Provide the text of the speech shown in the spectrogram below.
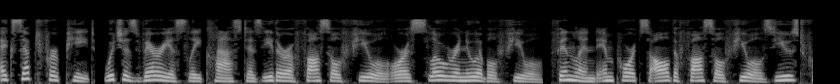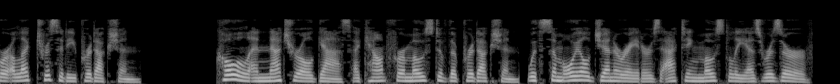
Except for peat, which is variously classed as either a fossil fuel or a slow renewable fuel, Finland imports all the fossil fuels used for electricity production. Coal and natural gas account for most of the production, with some oil generators acting mostly as reserve.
